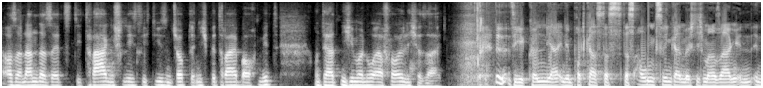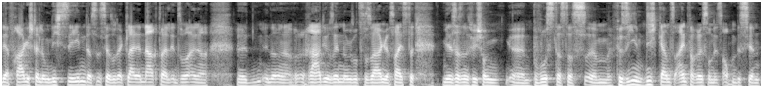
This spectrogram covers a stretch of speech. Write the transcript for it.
auseinandersetzt. Die tragen schließlich diesen Job, den ich betreibe, auch mit. Und der hat nicht immer nur erfreuliche Seiten. Sie können ja in dem Podcast das, das Augenzwinkern, möchte ich mal sagen, in, in der Fragestellung nicht sehen. Das ist ja so der kleine Nachteil in so einer, äh, in einer Radiosendung sozusagen. Das heißt, mir ist das natürlich schon äh, bewusst, dass das ähm, für Sie nicht ganz einfach ist und ist auch ein bisschen,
